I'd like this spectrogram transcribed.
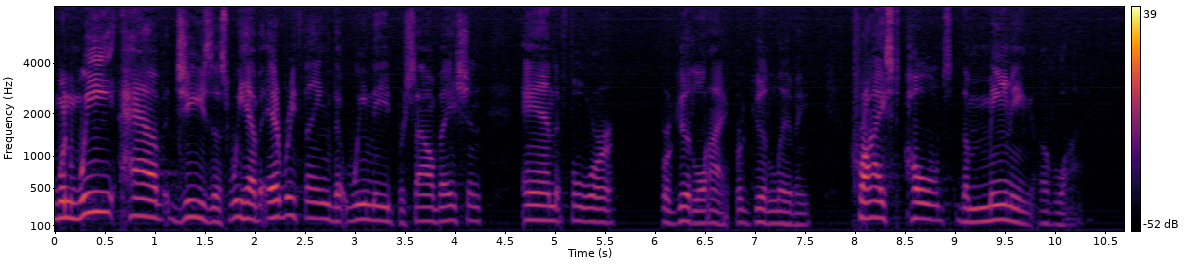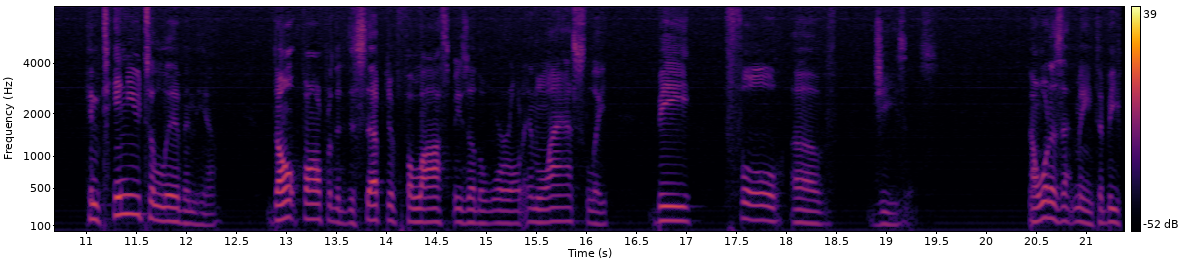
when we have Jesus, we have everything that we need for salvation and for, for good life, for good living. Christ holds the meaning of life. Continue to live in him. Don't fall for the deceptive philosophies of the world. And lastly, be full of Jesus. Now, what does that mean, to be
